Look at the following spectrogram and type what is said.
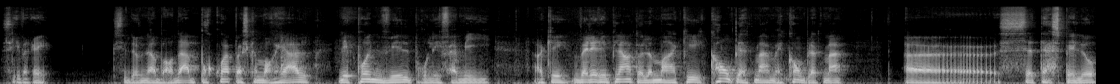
C'est vrai c'est devenu abordable. Pourquoi? Parce que Montréal n'est pas une ville pour les familles. OK? Valérie Plante a manqué complètement, mais complètement euh, cet aspect-là.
